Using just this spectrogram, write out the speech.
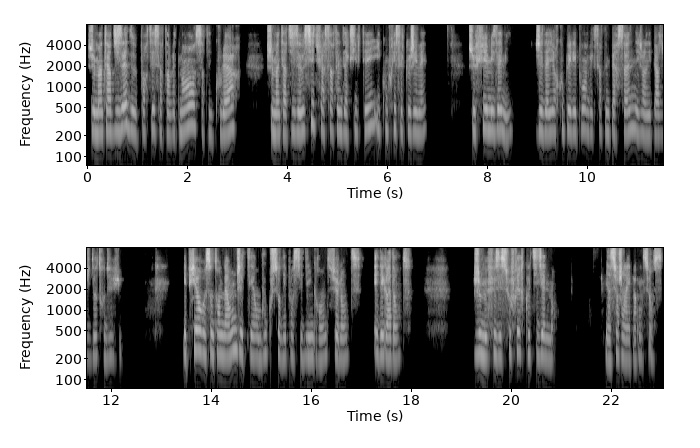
Je m'interdisais de porter certains vêtements, certaines couleurs, je m'interdisais aussi de faire certaines activités, y compris celles que j'aimais. Je fuyais mes amis. J'ai d'ailleurs coupé les ponts avec certaines personnes et j'en ai perdu d'autres de vue. Et puis en ressentant de la honte, j'étais en boucle sur des pensées dénigrantes, violentes et dégradantes. Je me faisais souffrir quotidiennement. Bien sûr, j'en avais pas conscience.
